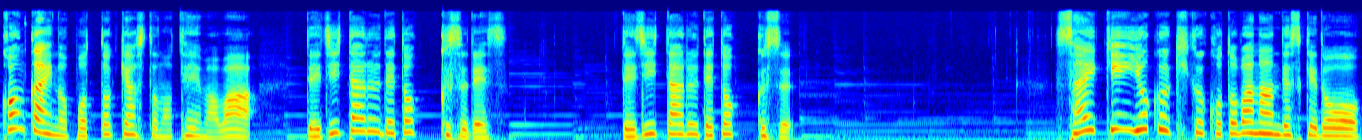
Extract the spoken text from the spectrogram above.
今回のポッドキャストのテーマはデジタルデトックスです。デジタルデトックス。最近よく聞く言葉なんですけど、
